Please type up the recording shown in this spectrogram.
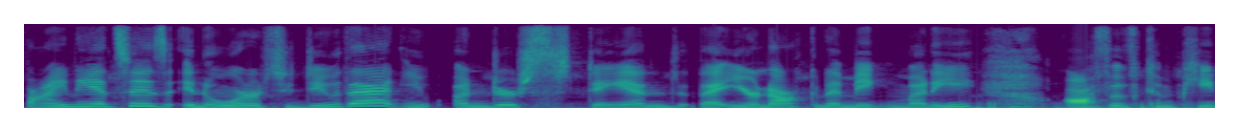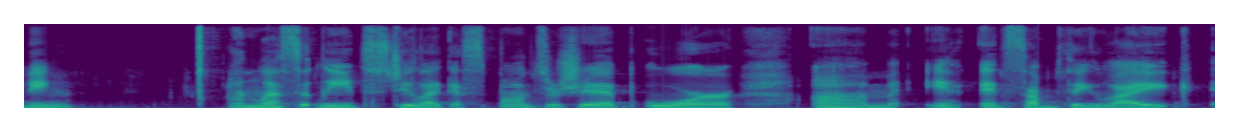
finances in order to do that. You understand that you're not going to make money off of competing unless it leads to like a sponsorship or um, if it's something like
